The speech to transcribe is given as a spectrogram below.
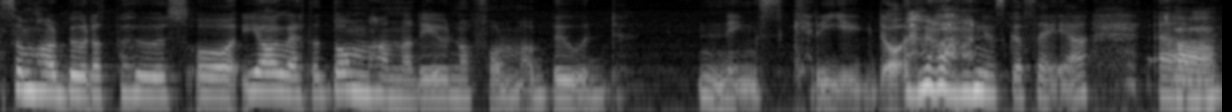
som har budat på hus och jag vet att de hamnade i någon form av budningskrig då, eller vad man nu ska säga. Ja.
